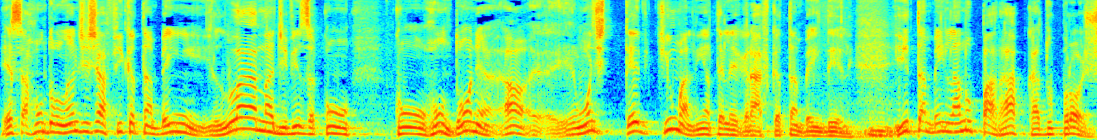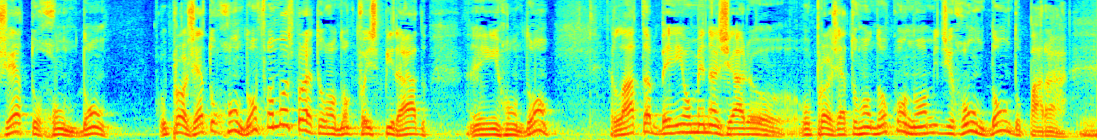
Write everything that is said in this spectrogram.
Essa Rondolândia já fica também lá na divisa com com Rondônia, é, onde teve, tinha uma linha telegráfica também dele. Uhum. E também lá no Pará, por causa do projeto Rondon. O projeto Rondon, o famoso projeto Rondon, que foi inspirado em Rondon, lá também homenagearam o, o, projeto Rondon com o nome de Rondon do Pará. Uhum.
